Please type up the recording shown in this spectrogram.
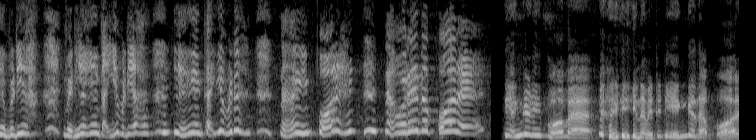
என் விடியா? என் கையை விடியா? என் கையை விடு. நான் போறேன். நான் ஒரே தான் போறேன். எங்கடி போவ? என்னை விட்டுட்டு எங்கதான் போற?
